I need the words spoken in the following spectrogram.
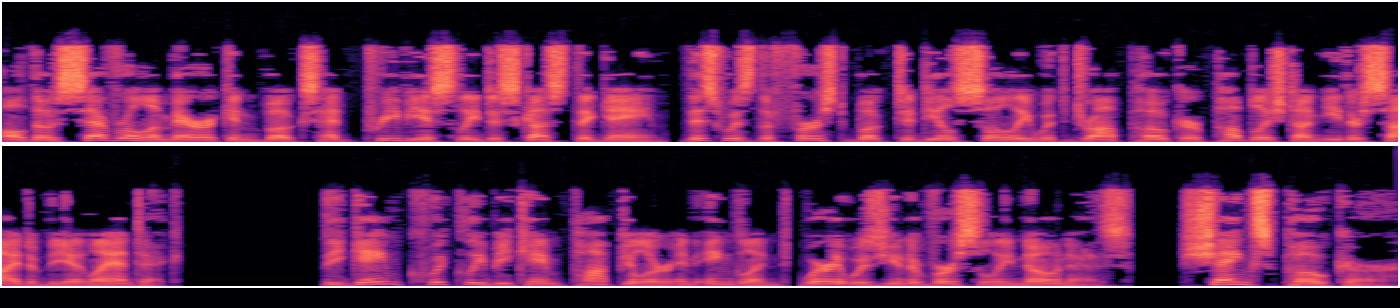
Although several American books had previously discussed the game, this was the first book to deal solely with draw poker published on either side of the Atlantic. The game quickly became popular in England, where it was universally known as Schenck's poker.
